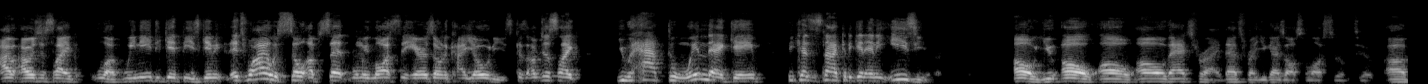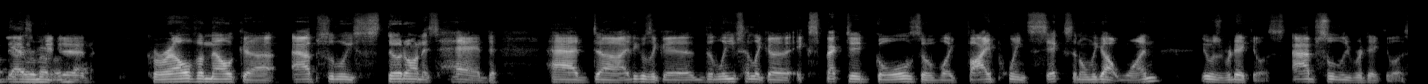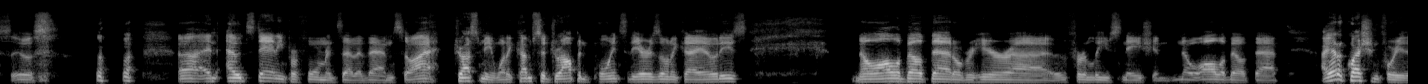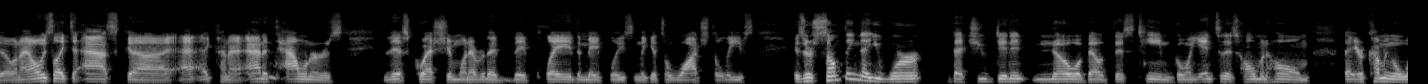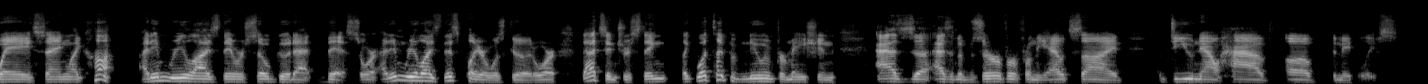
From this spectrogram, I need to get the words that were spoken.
I, I was just like, look, we need to get these. Give me. It's why I was so upset when we lost to the Arizona Coyotes because I'm just like, you have to win that game because it's not going to get any easier. Oh, you. Oh, oh, oh. That's right. That's right. You guys also lost to them too. Uh, yeah, Yes, I remember. did. that. Karel Vejmelka absolutely stood on his head. Had uh, I think it was like a the Leafs had like a expected goals of like five point six and only got one. It was ridiculous, absolutely ridiculous. It was uh, an outstanding performance out of them. So I trust me when it comes to dropping points the Arizona Coyotes. Know all about that over here uh, for Leafs Nation. Know all about that. I got a question for you though, and I always like to ask uh, kind of out of towners this question whenever they they play the Maple Leafs and they get to watch the Leafs. Is there something that you weren't that you didn't know about this team going into this home and home that you're coming away saying like, "Huh, I didn't realize they were so good at this," or "I didn't realize this player was good," or "That's interesting." Like, what type of new information, as uh, as an observer from the outside, do you now have of the Maple Leafs?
